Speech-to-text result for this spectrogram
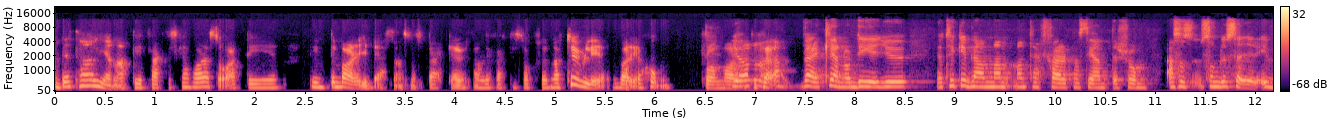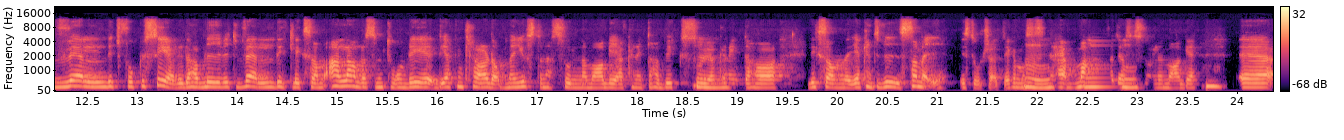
detaljen att det faktiskt kan vara så att det, det är inte bara IBS som späkar utan det är faktiskt också en naturlig variation från morgon ja, till kväll. Verkligen, och det är ju, jag tycker ibland man, man träffar patienter som, alltså, som du säger, är väldigt fokuserade. Det har blivit väldigt, liksom, alla andra symptom, det är, jag kan klara dem, men just den här svullna magen, jag kan inte ha byxor, mm. jag kan inte ha, liksom, jag kan inte visa mig i stort sett. Jag kan måste mm. sitta hemma för att jag har så svullen mage. Mm. Eh,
